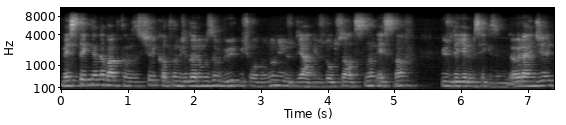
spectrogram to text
Mesleklerine baktığımız için katılımcılarımızın büyük bir çoğunluğunun yüzde, yani %36'sının esnaf, %28'inin öğrenci,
